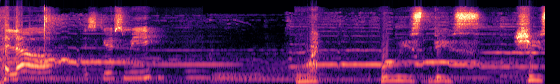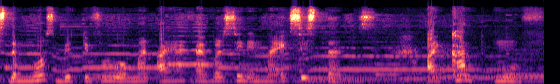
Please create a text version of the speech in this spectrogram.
Hello, excuse me. What? Who is this? She is the most beautiful woman I have ever seen in my existence. I can't move.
